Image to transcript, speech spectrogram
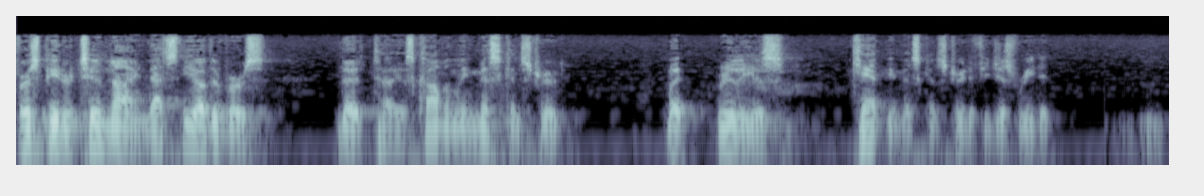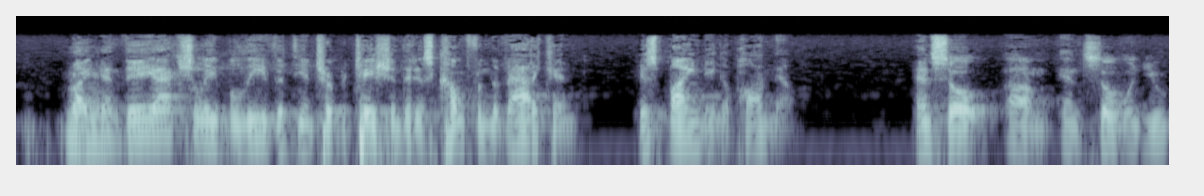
1 Peter 2 9. That's the other verse that uh, is commonly misconstrued, but really is can't be misconstrued if you just read it. Right, and they actually believe that the interpretation that has come from the Vatican is binding upon them. And so, um, and so when you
